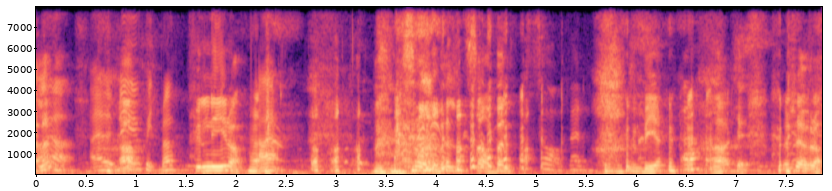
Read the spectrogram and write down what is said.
Eller? Ja, nej, det blir Ja. skitbra. Fyll ni då? Ja. Sabel, sabel. Sabel. B? Ja, okej. Då kör vi då.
